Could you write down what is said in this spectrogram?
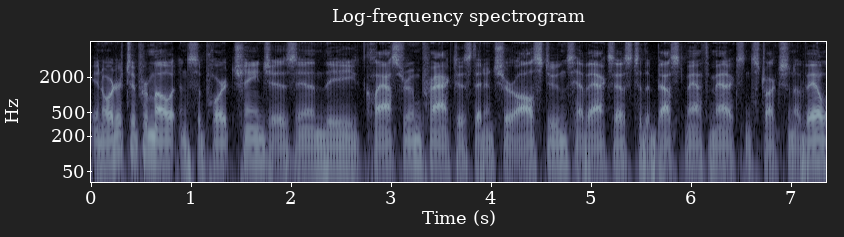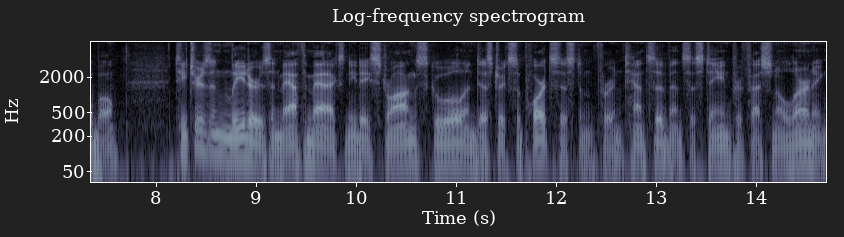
In order to promote and support changes in the classroom practice that ensure all students have access to the best mathematics instruction available, teachers and leaders in mathematics need a strong school and district support system for intensive and sustained professional learning.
